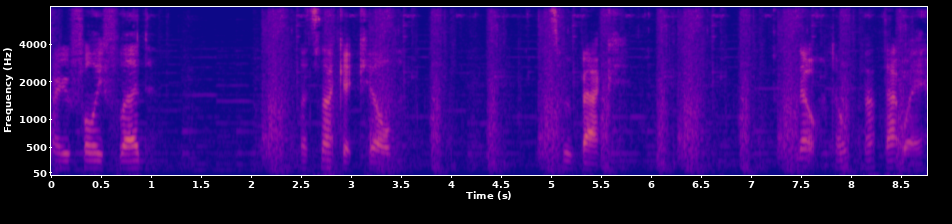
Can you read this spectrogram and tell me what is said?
Are you fully fled? Let's not get killed. Let's move back. No, don't, not that way.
